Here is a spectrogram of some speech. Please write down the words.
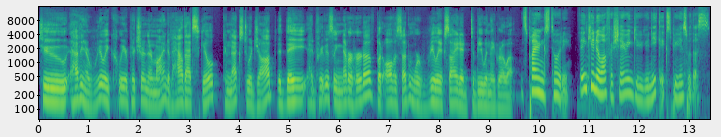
to having a really clear picture in their mind of how that skill connects to a job that they had previously never heard of, but all of a sudden were really excited to be when they grow up. Inspiring story. Thank you, Noah, for sharing your unique experience with us.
